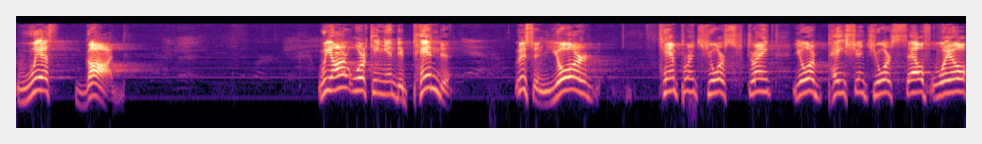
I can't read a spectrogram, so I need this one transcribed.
with God. We aren't working independent. Listen, your temperance, your strength, your patience, your self will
